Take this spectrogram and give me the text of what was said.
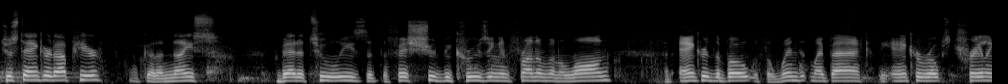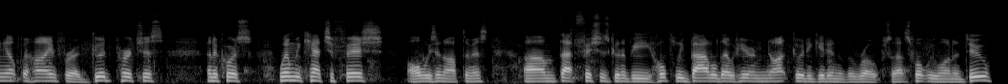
Just anchored up here. I've got a nice bed of tules that the fish should be cruising in front of and along. I've anchored the boat with the wind at my back, the anchor ropes trailing out behind for a good purchase. And of course, when we catch a fish, always an optimist, um, that fish is gonna be hopefully battled out here and not going to get into the rope. So that's what we wanna do.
